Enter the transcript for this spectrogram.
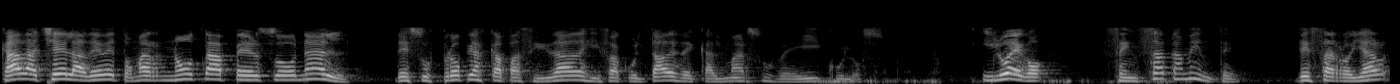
Cada chela debe tomar nota personal de sus propias capacidades y facultades de calmar sus vehículos. Y luego, sensatamente, desarrollar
